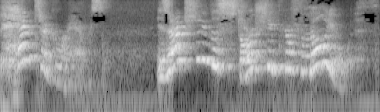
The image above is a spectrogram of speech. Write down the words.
Pentagrams is actually the star shape you're familiar with.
